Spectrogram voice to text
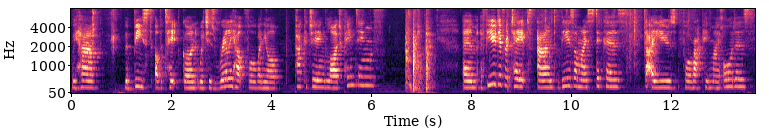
We have the beast of a tape gun, which is really helpful when you're packaging large paintings. Um, a few different tapes and these are my stickers that I use for wrapping my orders.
